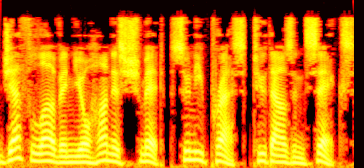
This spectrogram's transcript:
Jeff Love and Johannes Schmidt, SUNY Press 2006.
